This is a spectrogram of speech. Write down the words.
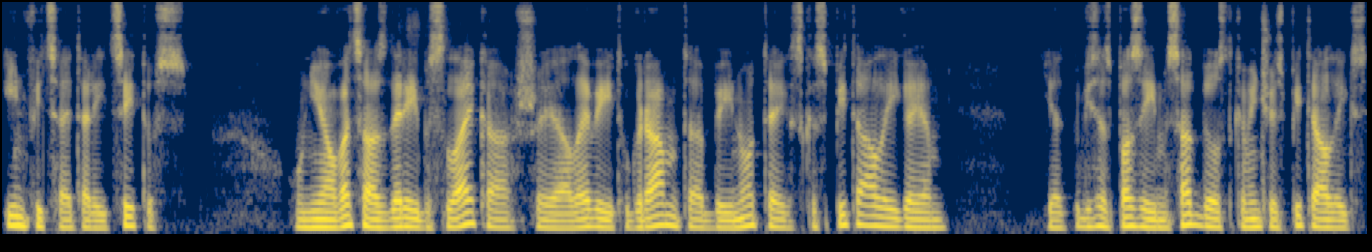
inficēt arī citus. Un jau vecās derības laikā šajā levītu grāmatā bija noteikts, ka spitālīgajam, ja visas pazīmes atbilst, ka viņš ir spitālīgs,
